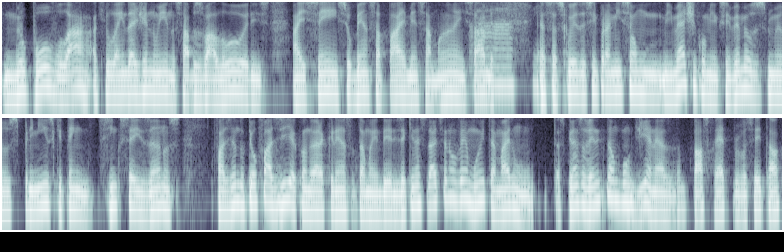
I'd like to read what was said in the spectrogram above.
no meu povo lá, aquilo ainda é genuíno, sabe? Os valores, a essência, o bença pai, bença mãe, sabe? Ah, sim. Essas coisas, assim, para mim são. me mexem comigo. Assim, ver meus, meus priminhos que têm 5, 6 anos fazendo o que eu fazia quando eu era criança, do tamanho deles. E aqui na cidade você não vê muito, é mais um. As crianças vêm que dão um bom dia, né? Elas dão um passo reto por você e tal.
